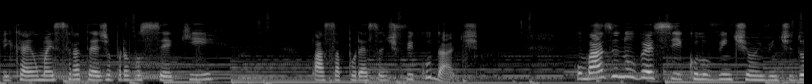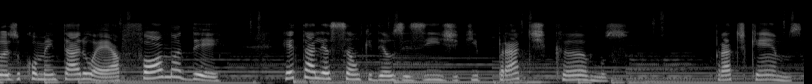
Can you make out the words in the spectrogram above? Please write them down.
fica aí uma estratégia para você que passa por essa dificuldade. Com base no versículo 21 e 22, o comentário é: a forma de retaliação que Deus exige que praticamos, pratiquemos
